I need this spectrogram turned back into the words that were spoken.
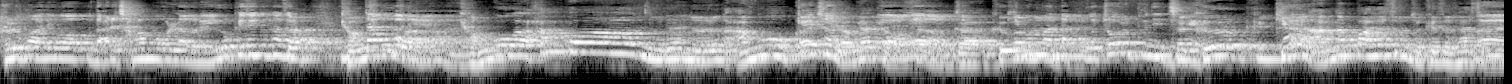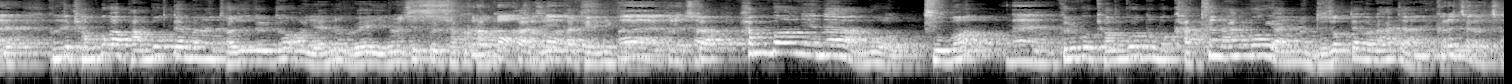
별거 아닌 것 같고 나를 잡아먹으려 그래 이렇게 생각하는 그러니까 경고가 말이에요. 경고가 한 번으로는 아무 게임에 그렇죠. 영향이 네, 없어요. 네. 그러니까 그거는 기분만 나쁘고 쫄 뿐이지. 그러니까 그, 그 기분 안 나빠하셨으면 좋겠어 사실. 네. 근데, 근데 경고가 반복되면은 저지들도 어 얘는 왜 이런 실수를 자꾸 그러니까, 반복하지가 되니까. 네, 그렇죠. 러니까 한 번이나 뭐 두 번. 네. 그리고 경고도 뭐 같은 항목이 아니면 누적되거나 하지 않으니까. 그렇죠, 그렇죠.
